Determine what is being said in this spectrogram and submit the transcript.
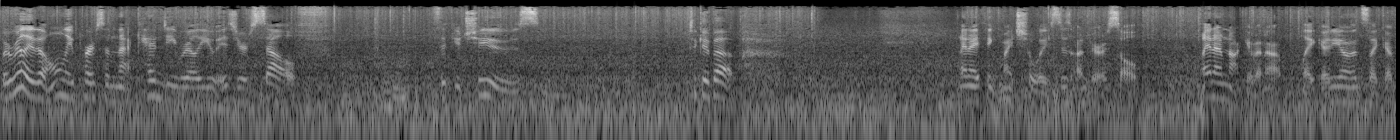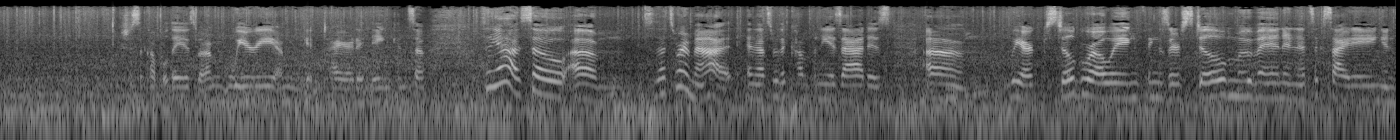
But really, the only person that can derail you is yourself. So if you choose to give up and I think my choice is under assault. And I'm not giving up. Like you know, it's like a it's just a couple days, but I'm weary. I'm getting tired. I think, and so so yeah. So um, so that's where I'm at, and that's where the company is at. Is um, we are still growing. Things are still moving, and it's exciting. And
